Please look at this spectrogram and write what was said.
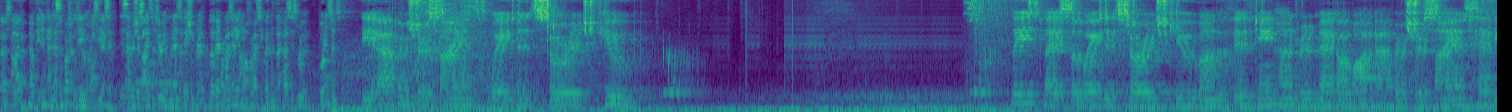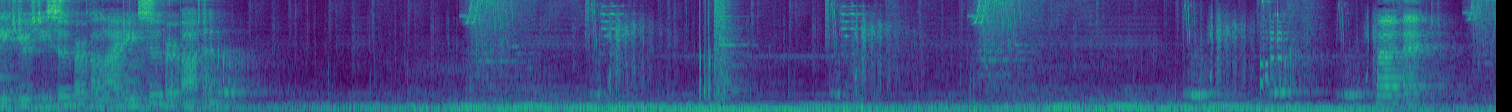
The Aperture Science Weighted Storage Cube. Please place the weighted storage cube on the 1500 megawatt Aperture Science Heavy Duty Super Colliding Super Button. Perfect.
